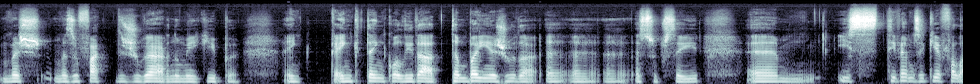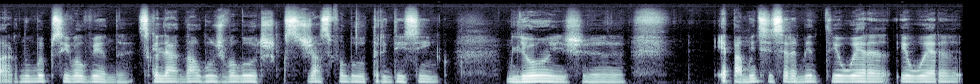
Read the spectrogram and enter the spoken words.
mas, mas o facto de jogar numa equipa em que em que tem qualidade também ajuda a, a, a, sobressair. Um, e se estivermos aqui a falar numa possível venda, se calhar de alguns valores que já se falou, 35 milhões, uh, epá, muito sinceramente, eu era, eu era,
